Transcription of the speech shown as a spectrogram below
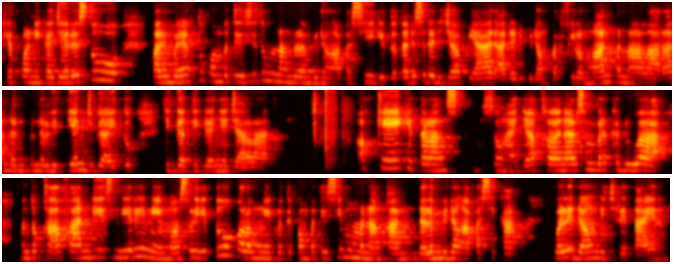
kepo Nika Jaris tuh paling banyak tuh kompetisi tuh menang dalam bidang apa sih gitu. Tadi sudah dijawab ya, ada di bidang perfilman, penalaran, dan penelitian juga itu tiga-tiganya jalan. Oke, kita langsung aja ke narasumber kedua. Untuk Kak Avandi sendiri nih, mostly itu kalau mengikuti kompetisi memenangkan dalam bidang apa sih Kak? Boleh dong diceritain.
